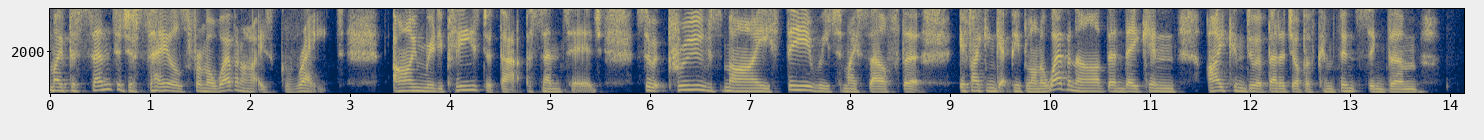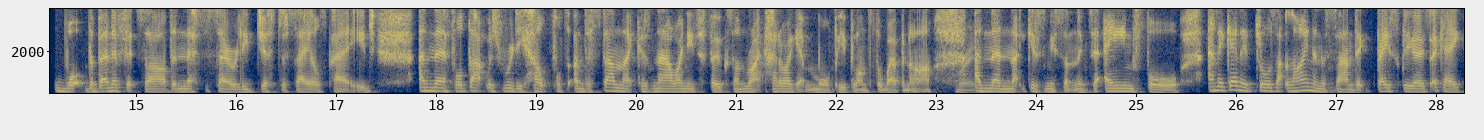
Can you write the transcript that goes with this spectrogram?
my percentage of sales from a webinar is great. I'm really pleased with that percentage. So it proves my theory to myself that if I can get people on a webinar, then they can, I can do a better job of convincing them what the benefits are than necessarily just a sales page. And therefore, that was really helpful to understand that because now I need to focus on, right, how do I get more people onto the webinar? Right. And then that gives me something to aim for. And again, it draws that line in the sand. It basically goes, okay,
